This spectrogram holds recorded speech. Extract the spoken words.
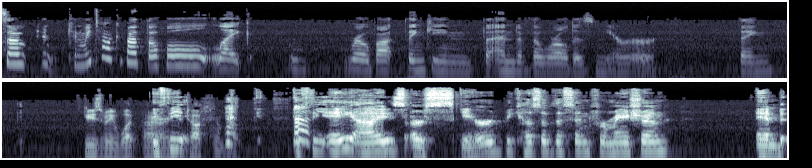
So can can we talk about the whole like robot thinking the end of the world is nearer thing? Excuse me, what are the- you talking about? if the AIs are scared because of this information, and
